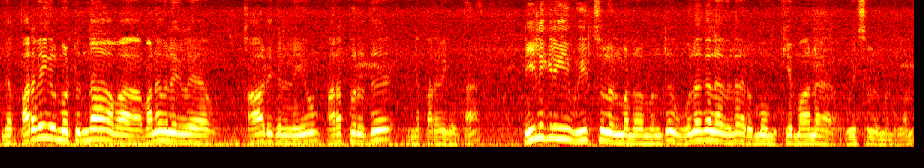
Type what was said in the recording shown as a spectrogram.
இந்த பறவைகள் மட்டும்தான் வ வனவிலங்குகளை காடுகள்லையும் பரப்புறது இந்த பறவைகள் தான். நீலகிரி உயிர்ச்சூழல் மண்டலம் வந்து உலகளவில் ரொம்ப முக்கியமான உயிர்ச்சூழல் மண்டலம்.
